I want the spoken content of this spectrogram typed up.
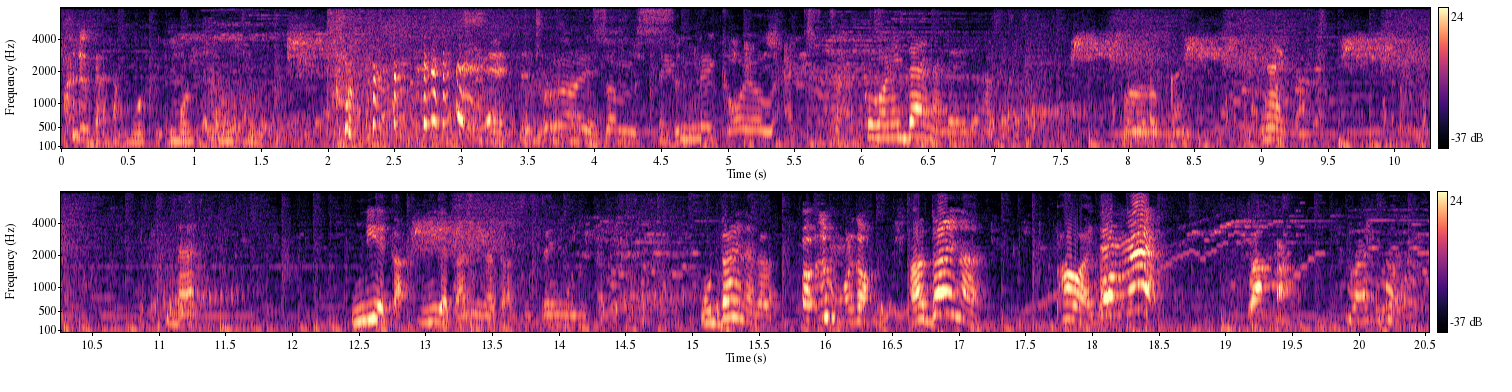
来るからさ、もう一人、もう一人、もう一人。えちょっと Try some snake oil extract. ここにダイナがいるはずこのどっかにいないかいない逃げた逃げた逃げた絶対に逃げたもうダイナがあ、でもあれだ。あダイナパワーいごめんバカかわい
